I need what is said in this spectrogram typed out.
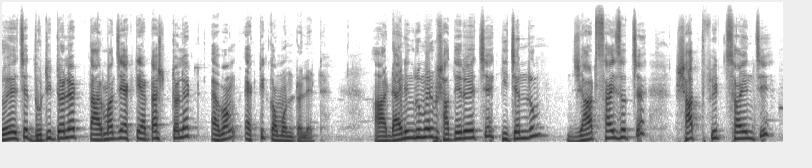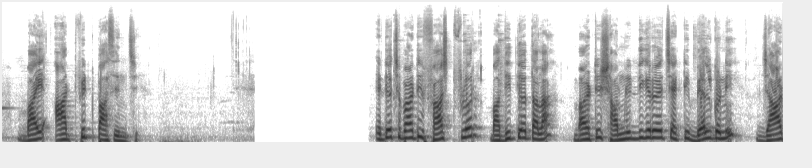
রয়েছে দুটি টয়লেট, তার মাঝে একটি অ্যাটাচ টয়লেট এবং একটি কমন টয়লেট। আর ডাইনিং রুমের সাথে রয়েছে কিচেন রুম, যার সাইজ হচ্ছে সাত ফিট ছয় ইঞ্চি বাই আট ফিট পাঁচ ইঞ্চি। এটি হচ্ছে বাড়িটির ফার্স্ট ফ্লোর বা দ্বিতীয় তলা। বাড়িটির সামনের দিকে রয়েছে একটি ব্যালকনি, যার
